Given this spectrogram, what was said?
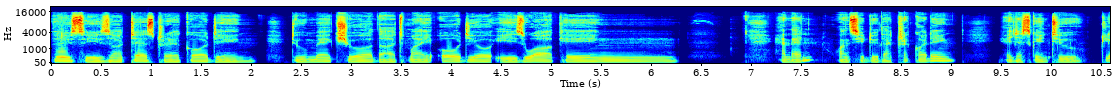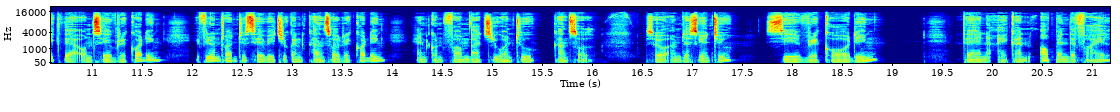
this is a test recording to make sure that my audio is working. And then once you do that recording you're just going to click there on save recording. If you don't want to save it you can cancel recording and confirm that you want to cancel. So i'm just going to save recording. Then i can open the file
